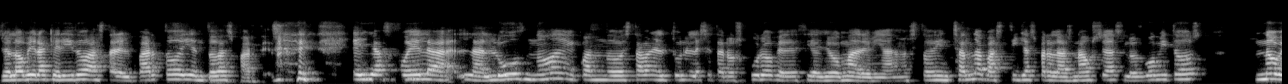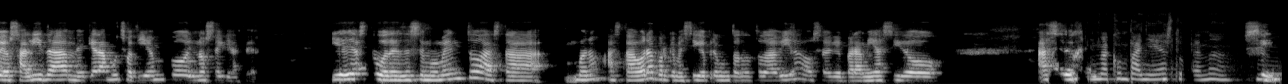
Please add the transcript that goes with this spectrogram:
yo la hubiera querido hasta el parto y en todas partes. Ella fue la, la luz, ¿no? Eh, cuando estaba en el túnel ese tan oscuro que decía yo, madre mía, me estoy hinchando a pastillas para las náuseas y los vómitos, no veo salida, me queda mucho tiempo y no sé qué hacer. Y ella estuvo desde ese momento hasta, bueno, hasta ahora, porque me sigue preguntando todavía, o sea que para mí ha sido... Ha sido... Una compañía estupenda. Sí,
